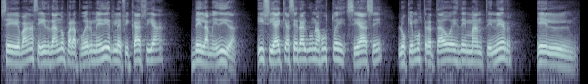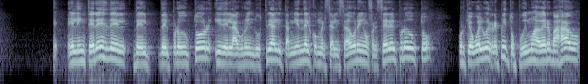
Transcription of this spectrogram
se van a seguir dando para poder medir la eficacia de la medida. Y si hay que hacer algún ajuste, se hace. Lo que hemos tratado es de mantener el, el interés del, del, productor y del agroindustrial y también del comercializador en ofrecer el producto, porque vuelvo y repito, pudimos haber bajado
